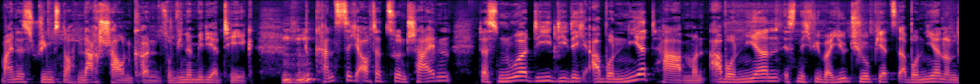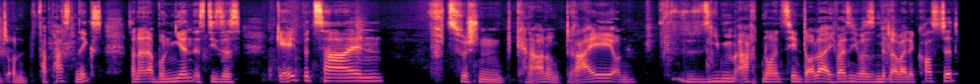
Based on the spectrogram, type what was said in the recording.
meine Streams noch nachschauen können, so wie eine Mediathek. Mhm. Du kannst dich auch dazu entscheiden, dass nur die, die dich abonniert haben, und abonnieren ist nicht wie bei YouTube jetzt abonnieren und, und verpasst nichts, sondern abonnieren ist dieses Geld bezahlen, zwischen, keine Ahnung, drei und sieben, acht, neun, zehn Dollar. Ich weiß nicht, was es mittlerweile kostet,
